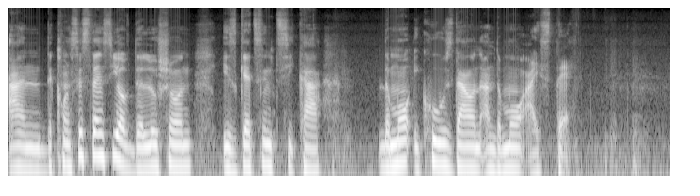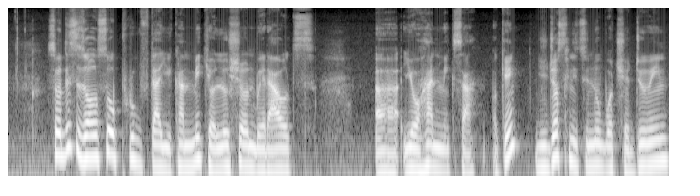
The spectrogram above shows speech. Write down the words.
and the consistency of the lotion is getting thicker the more it cools down and the more I stir. So this is also proof that you can make your lotion without uh, your hand mixer. Okay, you just need to know what you're doing,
